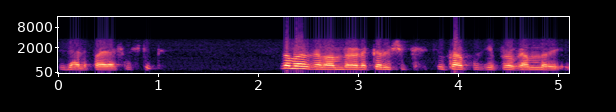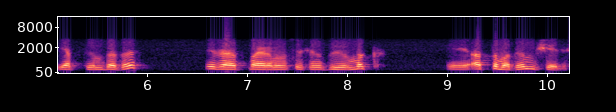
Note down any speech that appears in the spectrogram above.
sizlerle paylaşmıştık. Zaman zaman böyle karışık Türk Halk Müziği programları yaptığımda da Nezahat Bayramı'nın sesini duyurmak e, atlamadığım bir şeydir.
